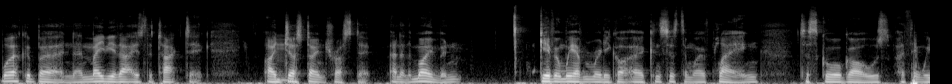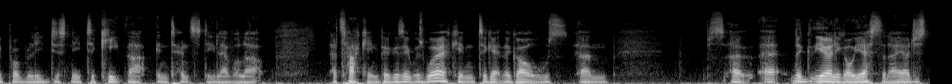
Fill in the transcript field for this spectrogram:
work a Burton, and maybe that is the tactic. I just don't trust it. And at the moment, given we haven't really got a consistent way of playing to score goals, I think we probably just need to keep that intensity level up attacking because it was working to get the goals. Um, so, uh, the, the early goal yesterday, I just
